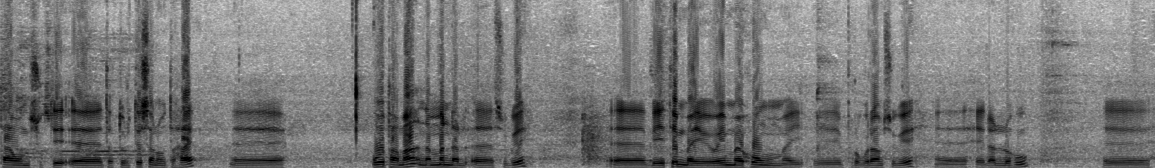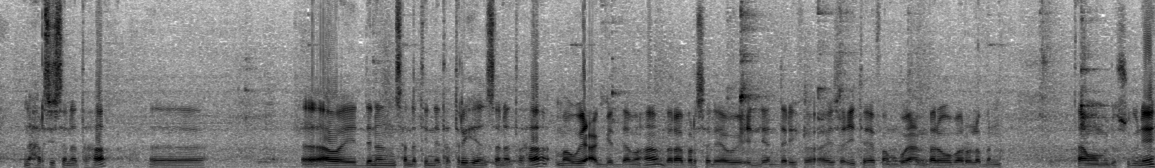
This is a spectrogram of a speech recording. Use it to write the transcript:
تامو مسوكت تطورت سنو تهاي وطما نمنا سوغي بيتم ويما هوم ماي بروجرام سوغي حيلال له نهرسي سنتها أو يدنا سنتين تتريه سنتها ما ويع قدامها برابر سلا ويع اللي دريفة أي سعيتها يفهم بوي عن برو برو لبنا تامو ملو سجنة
